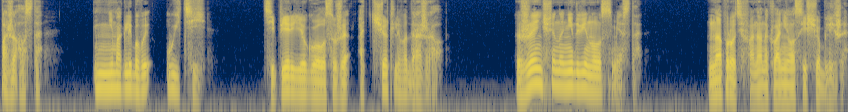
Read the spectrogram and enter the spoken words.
«Пожалуйста, не могли бы вы уйти?» Теперь ее голос уже отчетливо дрожал. Женщина не двинулась с места. Напротив, она наклонилась еще ближе.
